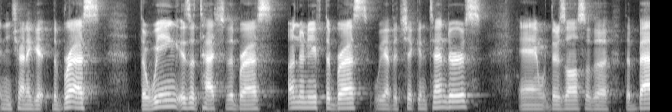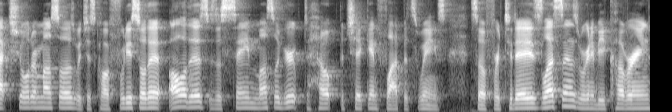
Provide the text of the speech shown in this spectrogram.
and you're trying to get the breast, the wing is attached to the breast. Underneath the breast, we have the chicken tenders. And there's also the, the back shoulder muscles, which is called furisode. All of this is the same muscle group to help the chicken flap its wings. So for today's lessons, we're gonna be covering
